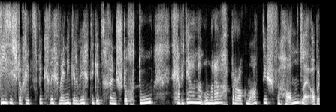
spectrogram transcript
dies ist doch jetzt wirklich weniger wichtig, jetzt könntest doch du. Ich glaube, in dem Moment muss man einfach pragmatisch verhandeln, aber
